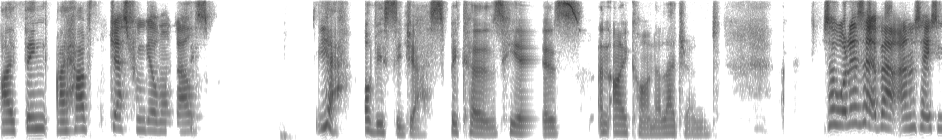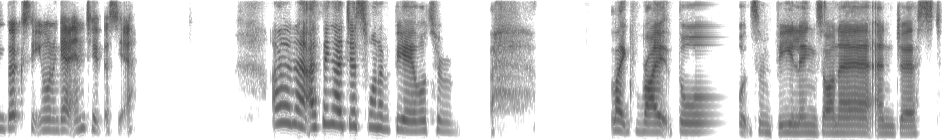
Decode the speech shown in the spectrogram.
I think I have jess from gilmore girls yeah, obviously Jess, because he is an icon, a legend. so what is it about annotating books that you want to get into this year I don't know. I think I just want to be able to like write thoughts and feelings on it and just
